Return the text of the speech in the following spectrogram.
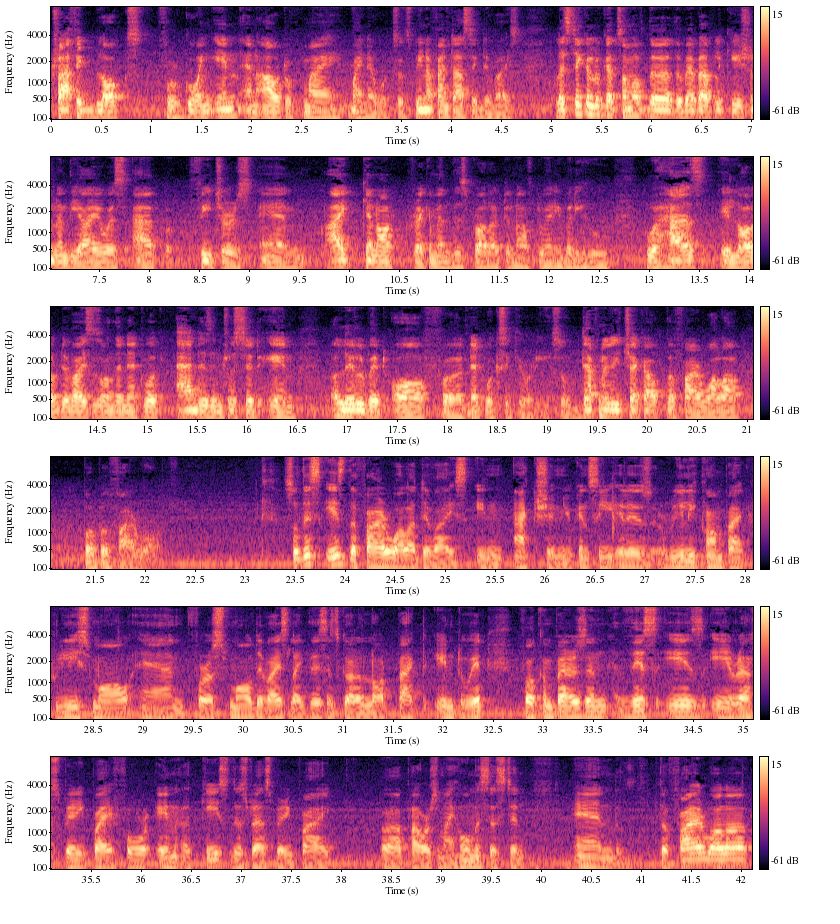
traffic blocks for going in and out of my my network. So it's been a fantastic device. Let's take a look at some of the the web application and the ios app features and i cannot recommend this product enough to anybody who who has a lot of devices on the network and is interested in a little bit of uh, network security. So definitely check out the Firewalla Purple Firewall. So this is the Firewalla device in action. You can see it is really compact, really small, and for a small device like this, it's got a lot packed into it. For comparison, this is a Raspberry Pi 4 in a case. This Raspberry Pi uh, powers my home assistant, and the Firewalla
